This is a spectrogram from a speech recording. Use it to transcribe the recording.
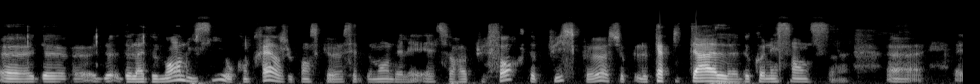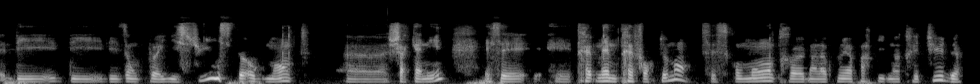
euh, de, de, de, la demande ici. Au contraire, je pense que cette demande elle, elle sera plus forte puisque le capital de connaissances des, des, des employés suisses augmente euh, chaque année, et c'est très, même très fortement. C'est ce qu'on montre dans la première partie de notre étude,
